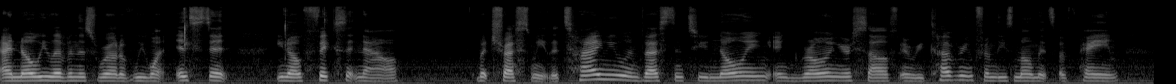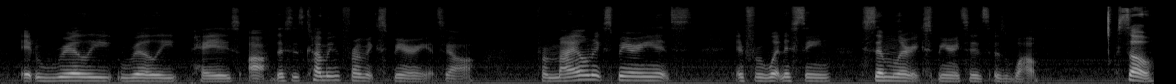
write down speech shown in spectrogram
I know we live in this world of we want instant you know, fix it now. But trust me, the time you invest into knowing and growing yourself and recovering from these moments of pain, it really, really pays off. This is coming from experience, y'all. From my own experience and from witnessing similar experiences as well. So,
